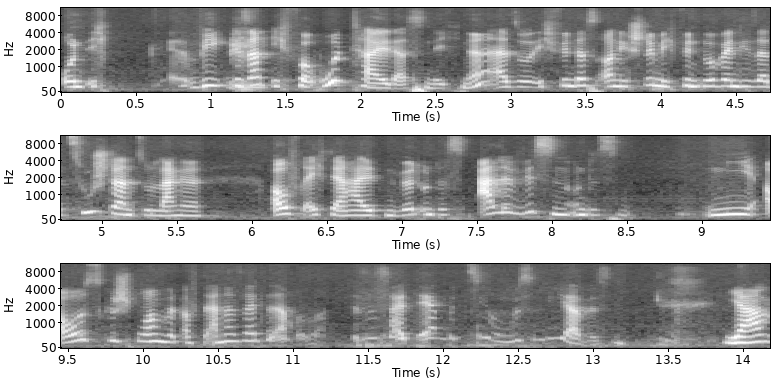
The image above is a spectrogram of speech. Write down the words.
und ich, wie gesagt, ich verurteile das nicht. Ne? Also ich finde das auch nicht schlimm. Ich finde nur, wenn dieser Zustand so lange aufrechterhalten wird und das alle wissen und es nie ausgesprochen wird, auf der anderen Seite auch immer, es ist halt deren Beziehung, müssen die ja wissen. Ja,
